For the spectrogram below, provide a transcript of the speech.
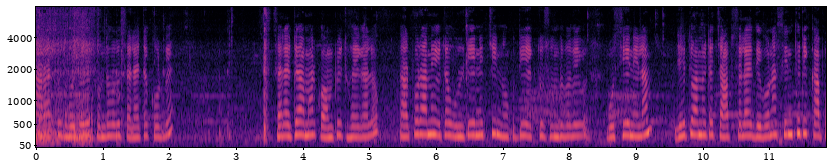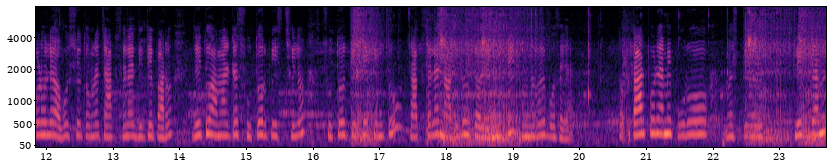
তারা একটু ধৈর্য ধরে সুন্দরভাবে সেলাইটা করবে। সেলাইটা আমার কমপ্লিট হয়ে গেল। তারপর আমি এটা উল্টিয়ে নিচ্ছি, নখ দিয়ে একটু সুন্দরভাবে বসিয়ে নিলাম। যেহেতু আমি এটা চাপ সেলাই দেবো না, সিনথেটিক কাপড় হলে অবশ্যই তোমরা চাপ সেলাই দিতে পারো। যেহেতু আমার এটা সুতোর পিস ছিল, সুতোর পিসে কিন্তু চাপ সেলাই না দিলেও চলে, এমনিতেই সুন্দরভাবে বসে যায়। তো তারপরে আমি পুরো স্লিপটা আমি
